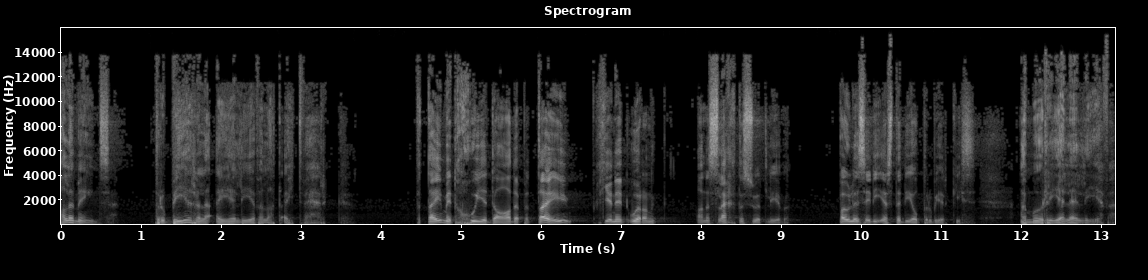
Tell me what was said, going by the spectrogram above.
Alle mense probeer hulle eie lewe laat uitwerk. Party met goeie dade, party gee net oor aan aan 'n slegte soort lewe. Paulus het die eerste deel probeer kies, 'n morele lewe.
